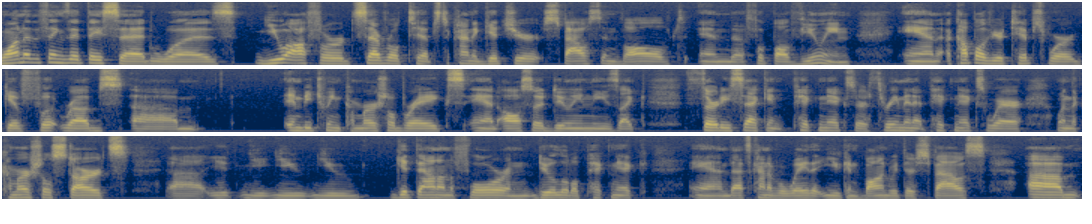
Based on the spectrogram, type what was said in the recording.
one of the things that they said was you offered several tips to kind of get your spouse involved in the football viewing. And a couple of your tips were give foot rubs um, in between commercial breaks and also doing these like 30 second picnics or three minute picnics where when the commercial starts uh, you, you, you, get down on the floor and do a little picnic and that's kind of a way that you can bond with your spouse. Um,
